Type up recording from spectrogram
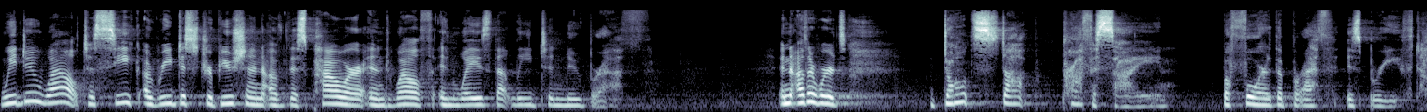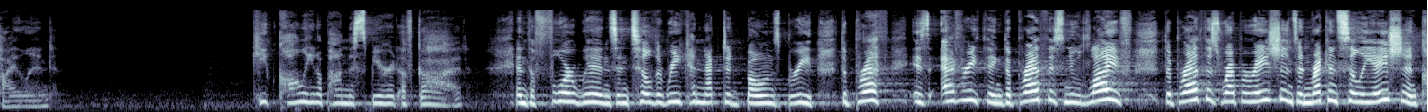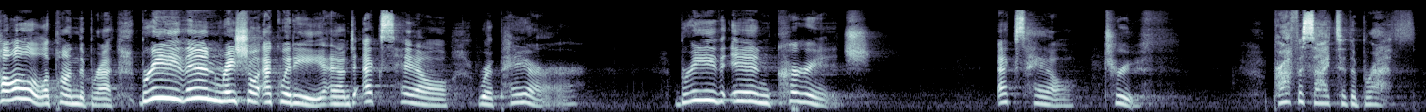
we do well to seek a redistribution of this power and wealth in ways that lead to new breath. In other words, don't stop prophesying before the breath is breathed, Highland. Keep calling upon the Spirit of God. And the four winds until the reconnected bones breathe. The breath is everything. The breath is new life. The breath is reparations and reconciliation. Call upon the breath. Breathe in racial equity and exhale repair. Breathe in courage. Exhale truth. Prophesy to the breath.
